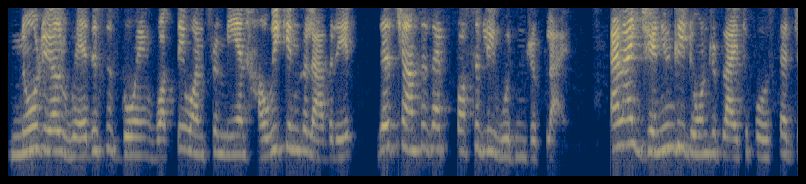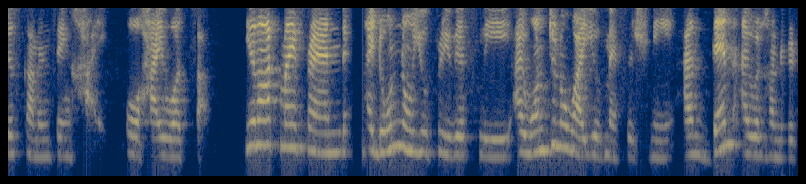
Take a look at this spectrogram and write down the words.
no real where this is going, what they want from me, and how we can collaborate, there's chances I possibly wouldn't reply. And I genuinely don't reply to posts that just come in saying hi or hi, what's up. You're not my friend. I don't know you previously. I want to know why you've messaged me. And then I will 100%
